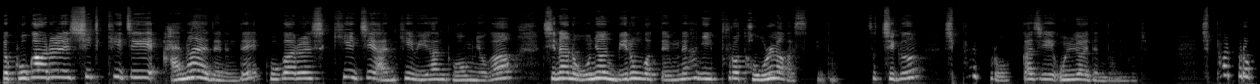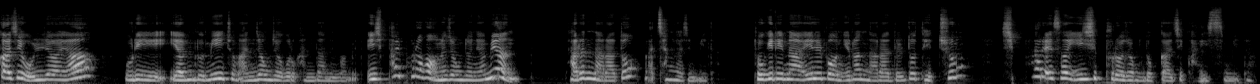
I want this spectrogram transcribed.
그러니까 고갈을 시키지 않아야 되는데 고갈을 시키지 않기 위한 보험료가 지난 5년 미룬 것 때문에 한 2%더 올라갔습니다. 그래서 지금 18%까지 올려야 된다는 거죠. 18%까지 올려야 우리 연금이 좀 안정적으로 간다는 겁니다. 28%가 어느 정도냐면 다른 나라도 마찬가지입니다. 독일이나 일본 이런 나라들도 대충 18에서 20% 정도까지 가 있습니다.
